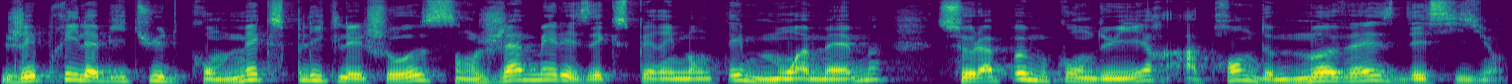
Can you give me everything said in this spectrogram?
J'ai pris l'habitude qu'on m'explique les choses sans jamais les expérimenter moi-même. Cela peut me conduire à prendre de mauvaises décisions.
